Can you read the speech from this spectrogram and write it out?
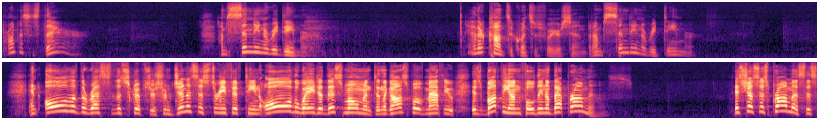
The promise is there. I'm sending a Redeemer. Yeah, there are consequences for your sin, but I'm sending a Redeemer and all of the rest of the scriptures from Genesis 3:15 all the way to this moment in the Gospel of Matthew is but the unfolding of that promise. It's just this promise, this,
